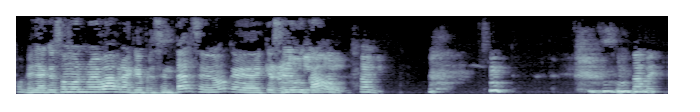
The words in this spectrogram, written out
Porque ya que somos nuevas habrá que presentarse, ¿no? Que hay que ser Pero no, educados. no, sabes.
